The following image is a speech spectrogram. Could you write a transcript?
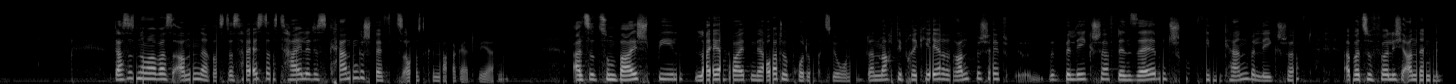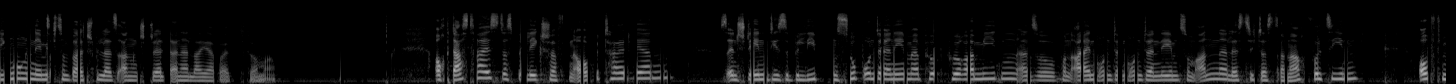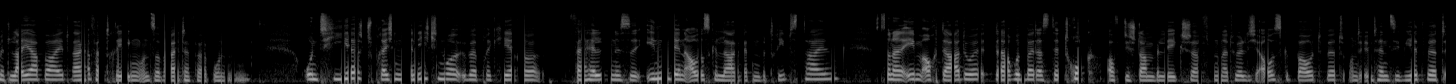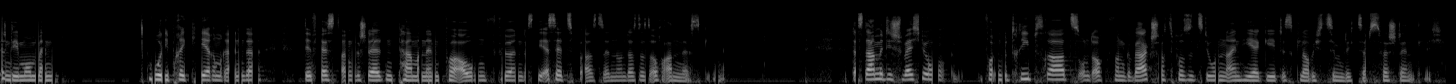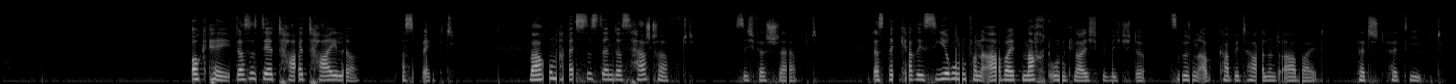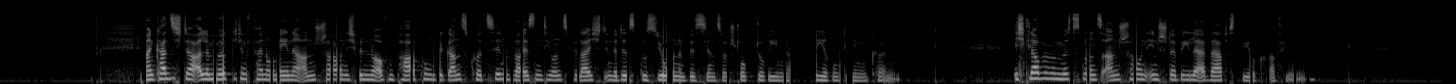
Das ist nochmal was anderes. Das heißt, dass Teile des Kerngeschäfts ausgelagert werden. Also zum Beispiel Leiharbeiten der Autoproduktion. Dann macht die prekäre Randbelegschaft denselben Job wie die Kernbelegschaft, aber zu völlig anderen Bedingungen, nämlich zum Beispiel als Angestellte einer Leiharbeitsfirma. Auch das heißt, dass Belegschaften aufgeteilt werden. Es entstehen diese beliebten Subunternehmerpyramiden, also von einem Unternehmen zum anderen lässt sich das dann nachvollziehen, oft mit Leiharbeit, Werkverträgen und so weiter verbunden. Und hier sprechen wir nicht nur über prekäre Verhältnisse in den ausgelagerten Betriebsteilen, sondern eben auch dadurch, darüber, dass der Druck auf die Stammbelegschaften natürlich ausgebaut wird und intensiviert wird in dem Moment, wo die prekären Ränder den Festangestellten permanent vor Augen führen, dass sie ersetzbar sind und dass es auch anders ginge. Dass damit die Schwächung von Betriebsrats- und auch von Gewerkschaftspositionen einhergeht, ist, glaube ich, ziemlich selbstverständlich. Okay, das ist der Teile-Aspekt. Warum heißt es denn, dass Herrschaft sich verschärft? Dass Prekarisierung von Arbeit Machtungleichgewichte zwischen Kapital und Arbeit vertieft. Man kann sich da alle möglichen Phänomene anschauen. Ich will nur auf ein paar Punkte ganz kurz hinweisen, die uns vielleicht in der Diskussion ein bisschen zur Strukturierung dienen können. Ich glaube, wir müssten uns anschauen instabile Erwerbsbiografien.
